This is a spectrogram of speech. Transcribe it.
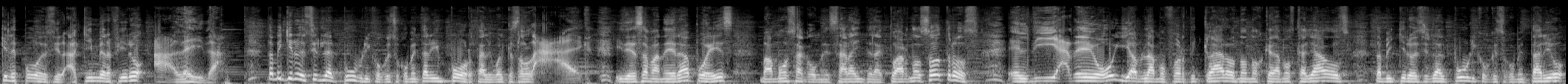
¿qué les puedo decir? ¿A quién me refiero? A Leida. También quiero decirle al público que su comentario importa, al igual que su like. Y de esa manera, pues, vamos a comenzar a interactuar nosotros. El día de hoy hablamos fuerte y claro, no nos quedamos callados. También quiero decirle al público que su comentario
